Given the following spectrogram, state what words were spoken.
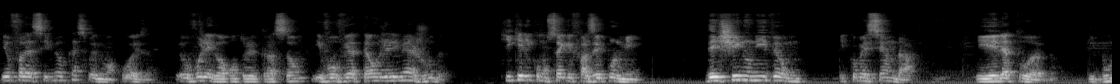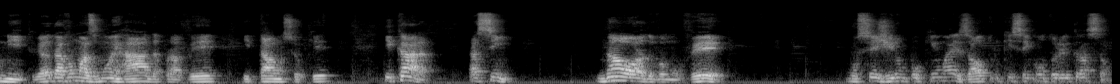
E eu falei assim, meu, quer saber de uma coisa? Eu vou ligar o controle de tração e vou ver até onde ele me ajuda. O que, que ele consegue fazer por mim? Deixei no nível 1 e comecei a andar. E ele atuando. E bonito. Eu dava umas mãos erradas para ver e tal, não sei o que. E cara, assim, na hora do vamos ver, você gira um pouquinho mais alto do que sem controle de tração.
